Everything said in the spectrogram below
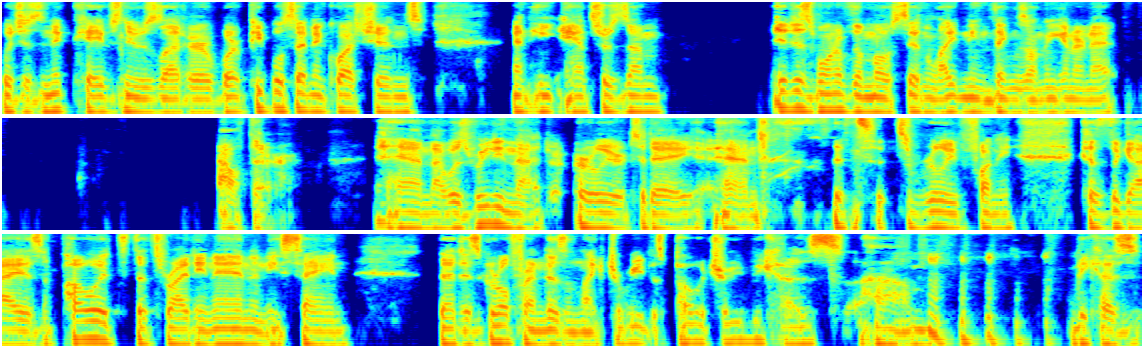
which is Nick Cave's newsletter, where people send in questions and he answers them, it is one of the most enlightening things on the internet out there. And I was reading that earlier today, and it's it's really funny because the guy is a poet that's writing in, and he's saying that his girlfriend doesn't like to read his poetry because um, because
